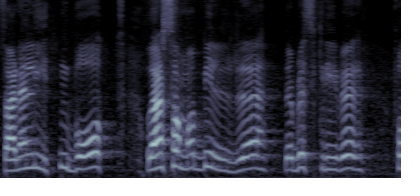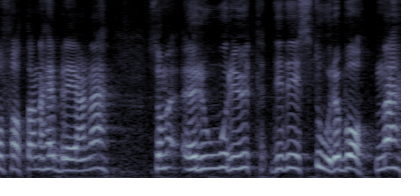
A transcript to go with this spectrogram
så er det en liten båt. Og Det er samme bilde det beskriver forfatterne hebreerne, som ror ut til de store båtene.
